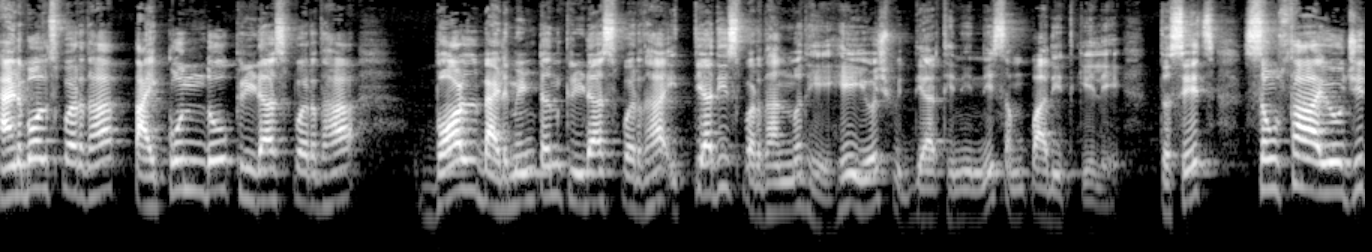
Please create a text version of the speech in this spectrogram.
हँडबॉल स्पर्धा तायकोंदो क्रीडा स्पर्धा बॉल बॅडमिंटन क्रीडा स्पर्धा इत्यादी स्पर्धांमध्ये हे यश विद्यार्थिनींनी संपादित केले. तसेच संस्था आयोजित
